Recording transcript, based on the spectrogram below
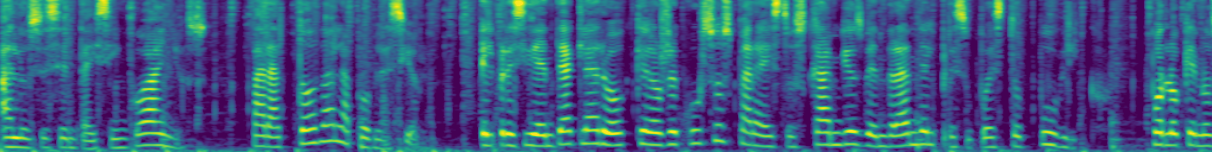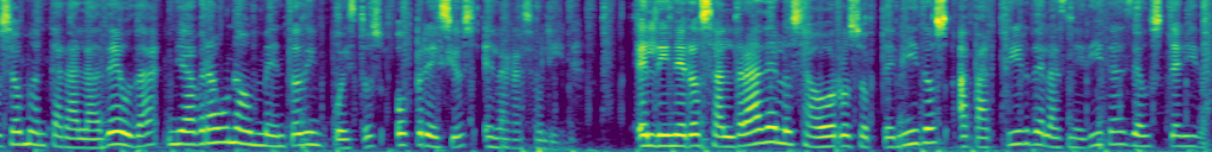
a los 65 años para toda la población. El presidente aclaró que los recursos para estos cambios vendrán del presupuesto público, por lo que no se aumentará la deuda ni habrá un aumento de impuestos o precios en la gasolina. El dinero saldrá de los ahorros obtenidos a partir de las medidas de austeridad.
